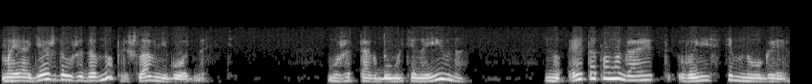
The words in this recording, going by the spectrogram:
Моя одежда уже давно пришла в негодность. Может, так думать и наивно, но это помогает вынести многое.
